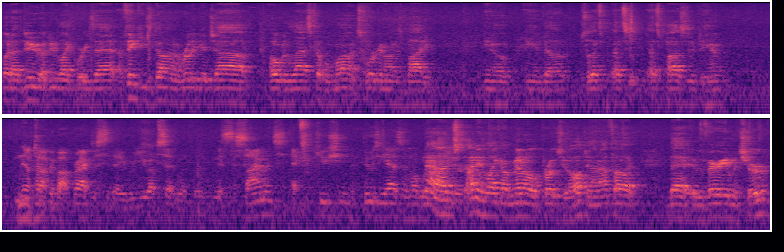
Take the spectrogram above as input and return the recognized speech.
but I do, I do like where he's at. I think he's done a really good job over the last couple of months working on his body, you know, and, uh, so that's, that's, that's positive to him. When you talked about practice today, were you upset with the missed assignments, execution, enthusiasm? What No, I just, I didn't like our mental approach at all, John. I thought that it was very immature.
